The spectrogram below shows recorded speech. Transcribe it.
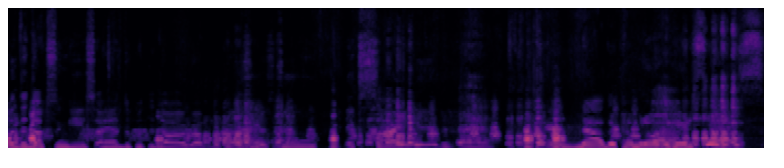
with the ducks and geese. I had to put the dog up because he was too excited. And now they're coming over here to see us.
